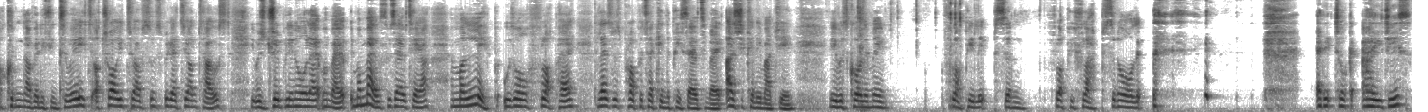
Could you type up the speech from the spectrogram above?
I couldn't have anything to eat. I tried to have some spaghetti on toast. It was dribbling all out my mouth. My mouth was out here and my lip was all floppy. Les was proper taking the piss out of me, as you can imagine. He was calling me floppy lips and floppy flaps and all it. and it took ages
